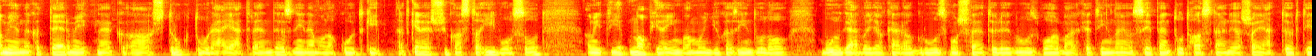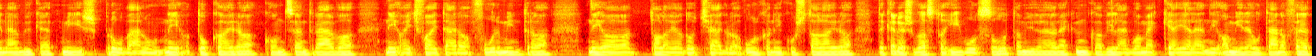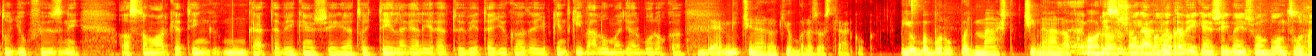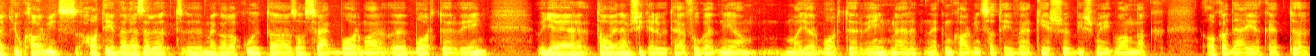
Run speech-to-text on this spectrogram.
ami ennek a terméknek a struktúráját rendezni, nem alakult ki. Hát keressük azt a hívószót, amit napjainkban mondjuk az induló bulgár, vagy akár a grúz, most feltörő grúz marketing nagyon szépen tud használni a saját történelmüket. Mi is próbálunk néha tokajra koncentrálva, néha egy fajtára furmintra, néha a talajadottságra, a vulkanikus talajra, de keresünk azt a hívószót, amivel nekünk a világban meg kell jelenni, amire utána fel tudjuk fűzni azt a marketing munkát, tevékenységet, hogy tényleg elérhetővé tegyük az egyébként kiváló magyar borokat. De mit csinálnak jobban az osztrákok? Jobb a boruk, vagy mást csinálnak arra Biztos a saját a tevékenységben is van, boncolhatjuk. 36 évvel ezelőtt megalakult az osztrák bormar, bortörvény, Ugye tavaly nem sikerült elfogadni a magyar bortörvényt, mert nekünk 36 évvel később is még vannak akadályok ettől.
